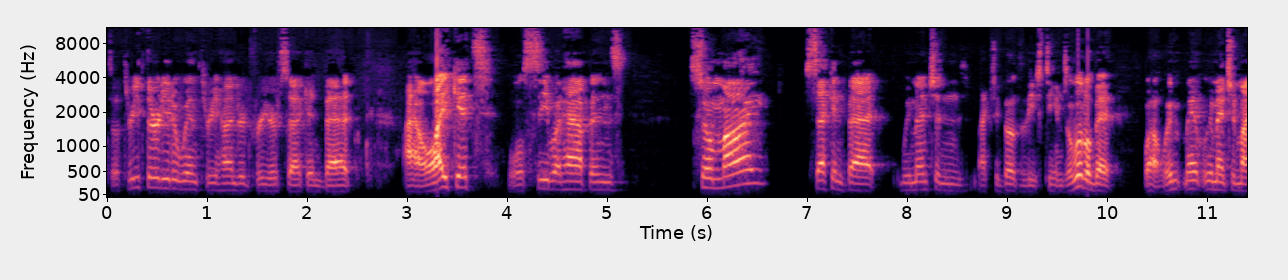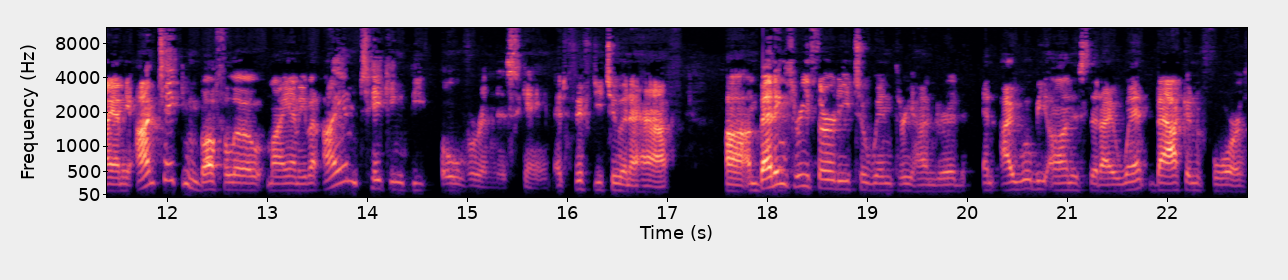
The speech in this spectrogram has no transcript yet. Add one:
So 330 to win 300 for your second bet. I like it. We'll see what happens. So my second bet, we mentioned actually both of these teams a little bit. Well, we, we mentioned Miami. I'm taking Buffalo, Miami, but I am taking the over in this game at 52 and a half. Uh, I'm betting 330 to win 300. And I will be honest that I went back and forth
